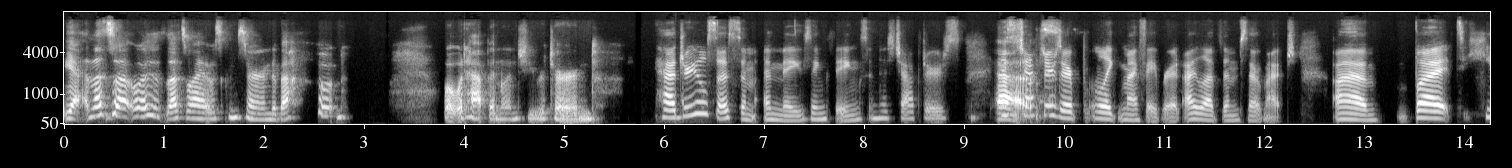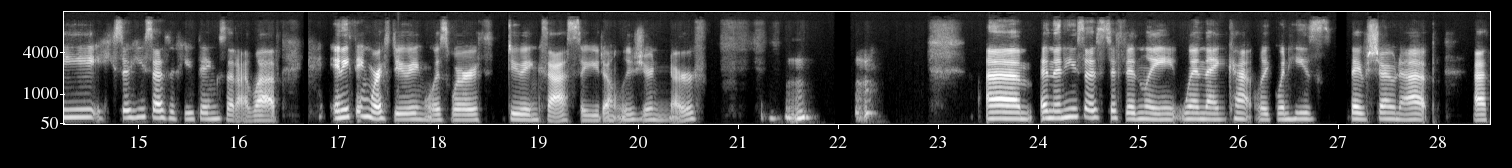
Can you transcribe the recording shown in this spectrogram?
Yeah, and that's what was that's why I was concerned about what would happen when she returned. Hadriel says some amazing things in his chapters. His chapters are like my favorite. I love them so much. Um, but he so he says a few things that I love. Anything worth doing was worth doing fast so you don't lose your nerve. Mhm. Um, and then he says to Finley when they come like when he's they've shown up at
